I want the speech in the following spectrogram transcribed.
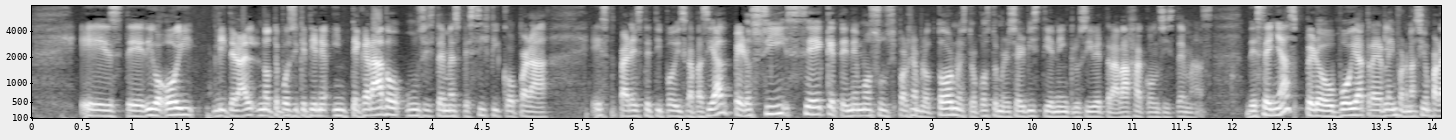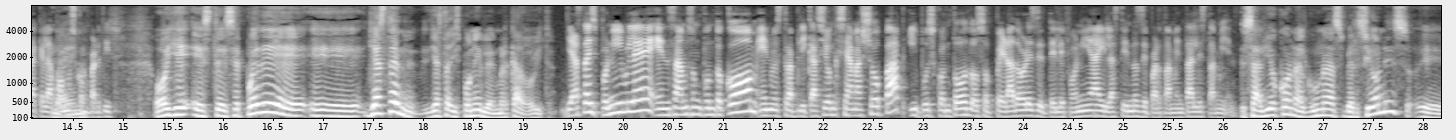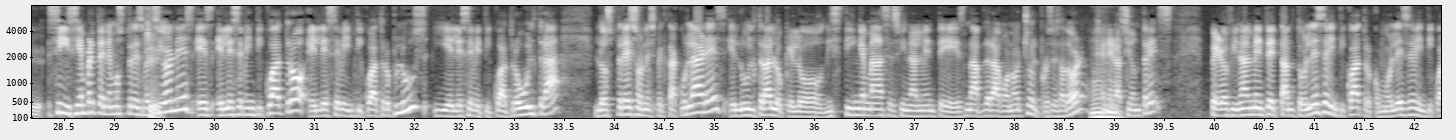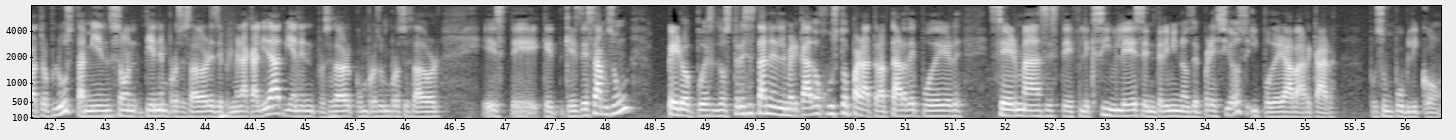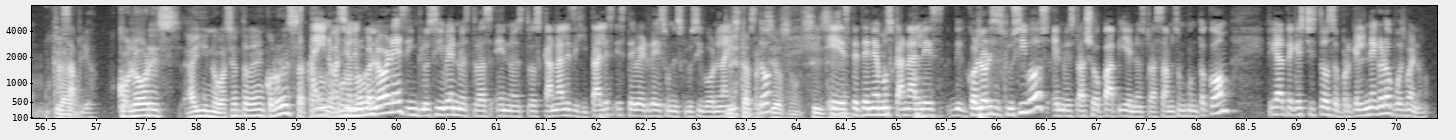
Este, digo, hoy, literal, no te puedo decir que tiene integrado un sistema específico para este, para este tipo de discapacidad, pero sí sé que tenemos un, por ejemplo, todo nuestro customer service tiene inclusive trabaja con sistemas de señas, pero voy a traer la información para que la podamos Bueno. compartir. Oye, este, se puede, eh, ya está, en- ya está disponible en el mercado ahorita. Ya está disponible en samsung.com, en nuestra aplicación que se llama ShopUp y pues con todos los operadores de telefonía y las tiendas departamentales también. ¿Salió con algunas versiones? Eh, Sí, siempre tenemos tres Sí. versiones, es el S24, el S24 Plus y el S24 Ultra. Los tres son espectaculares, el Ultra lo que lo distingue más es finalmente Snapdragon 8, el procesador, generación 3, pero finalmente tanto el S24 como el S24 Plus también son tienen procesadores de primera calidad, vienen procesador con un procesador este que, que es de Samsung, pero pues los tres están en el mercado justo para tratar de poder ser más este flexibles en términos de precios y poder abarcar pues un público más amplio. Colores, ¿hay innovación también en colores? ¿Sacaron Hay innovación en colores, inclusive en nuestros, en nuestros canales digitales. Este verde es un exclusivo online. Está justo. precioso, sí, sí, sí. Este, Tenemos canales de colores exclusivos en nuestra shop app y en nuestra samsung.com. Fíjate que es chistoso, porque el negro, pues bueno,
